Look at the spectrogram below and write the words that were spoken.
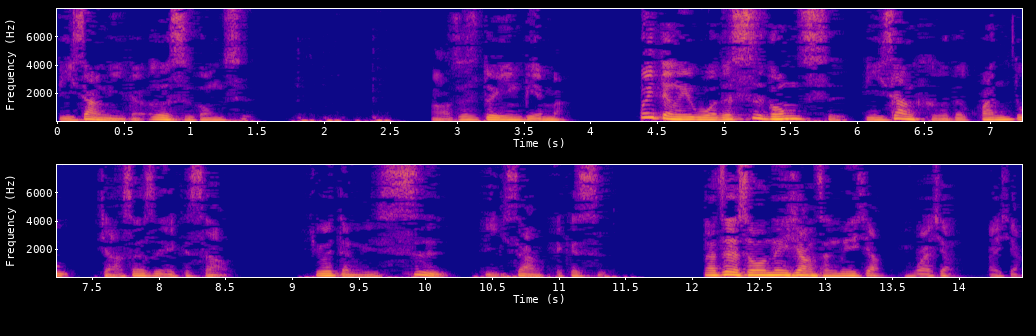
比上你的二十公尺，啊，这是对应边嘛。会等于我的四公尺比上河的宽度，假设是 x 好，就会等于四比上 x。那这时候内向乘内向等于外向乘外向，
